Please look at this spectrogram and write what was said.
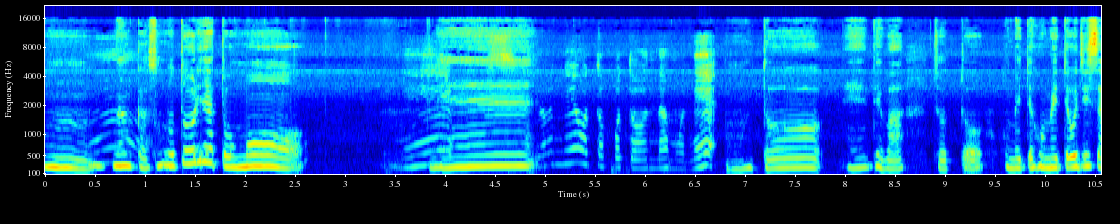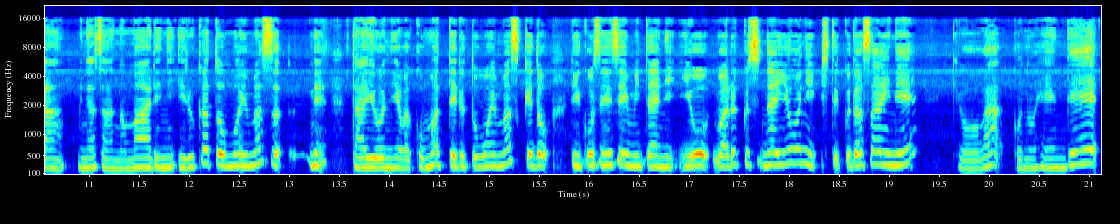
うん、うんなんかその通りだと思ねう。ねえいいよね男と女もね。本当ね。ではちょっと褒めて褒めておじさん皆さんの周りにいるかと思います。ね。対応には困ってると思いますけどりんこ先生みたいに胃を悪くしないようにしてくださいね。今日はこの辺で。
